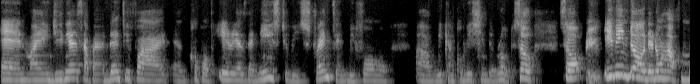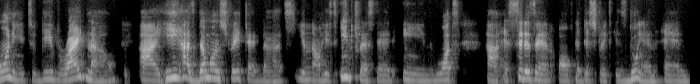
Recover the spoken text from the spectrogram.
And my engineers have identified a couple of areas that needs to be strengthened before uh, we can commission the road. So, so even though they don't have money to give right now, uh, he has demonstrated that you know he's interested in what uh, a citizen of the district is doing, and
